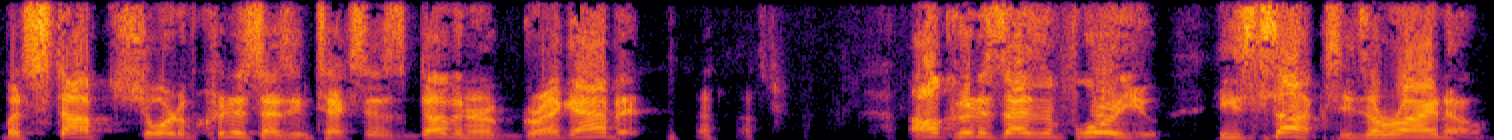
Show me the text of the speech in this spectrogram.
but stopped short of criticizing Texas Governor Greg Abbott. I'll criticize him for you. He sucks. He's a rhino.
